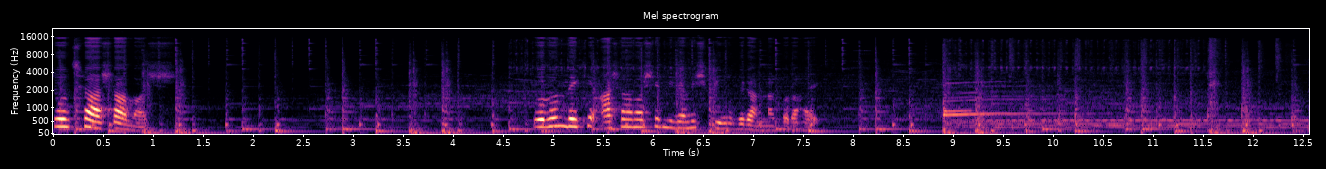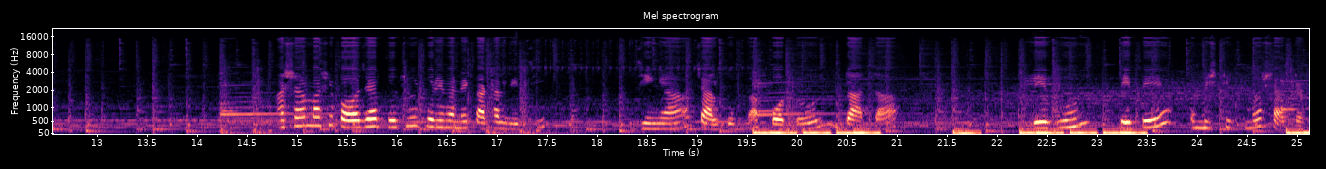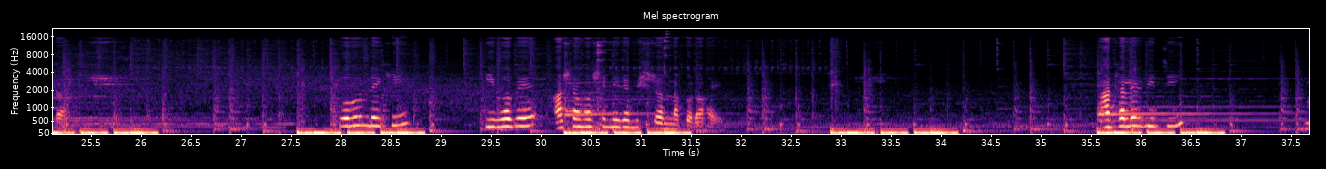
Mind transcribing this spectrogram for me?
চলছে আষাঢ় মাস। চলুন দেখি আষাঢ় মাসে নিরামিষ কীভাবে রান্না করা হয়। আষাঢ় মাসে পাওয়া যায় প্রচুর পরিমাণে কাঁঠাল বিচি, ঝিঙা, চালকুমড়া, পটল, ডাঁটা, বেগুন, পেঁপে ও মিষ্টি কুমড়া শাক ডাঁটা। চলুন দেখি কীভাবে আষাঢ় মাসে নিরামিষ রান্না করা হয়? কাঁঠালের বিচি,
